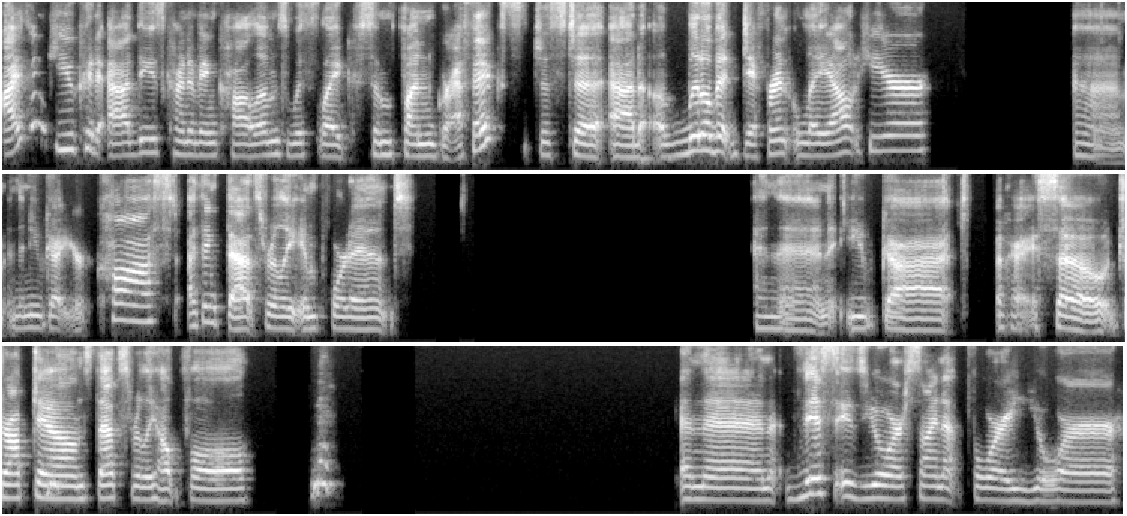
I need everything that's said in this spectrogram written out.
I think you could add these kind of in columns with like some fun graphics just to add a little bit different layout here. Um, and then you've got your cost. I think that's really important. And then you've got, okay, so drop downs, that's really helpful. And then this is your sign up for your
